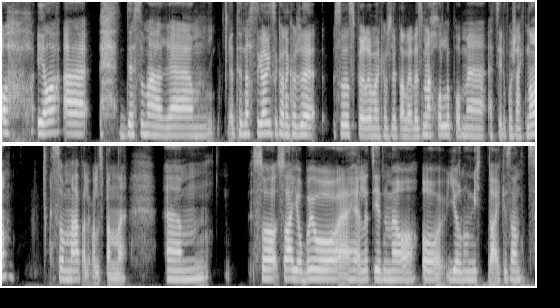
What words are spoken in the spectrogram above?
Åh, ja, eh, det som er eh, Til neste gang så kan jeg kanskje Så spør dere meg kanskje litt annerledes, men jeg holder på med et sideprosjekt nå som er veldig, veldig spennende. Um, så, så jeg jobber jo hele tiden med å, å gjøre noe nytt, da, ikke sant.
